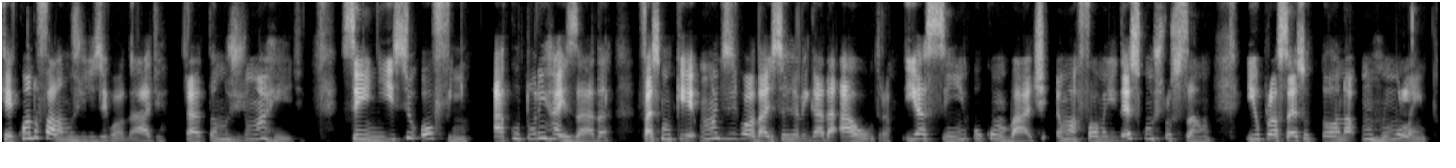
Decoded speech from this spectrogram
que quando falamos de desigualdade, tratamos de uma rede, sem início ou fim. A cultura enraizada faz com que uma desigualdade seja ligada à outra, e assim o combate é uma forma de desconstrução e o processo torna um rumo lento.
